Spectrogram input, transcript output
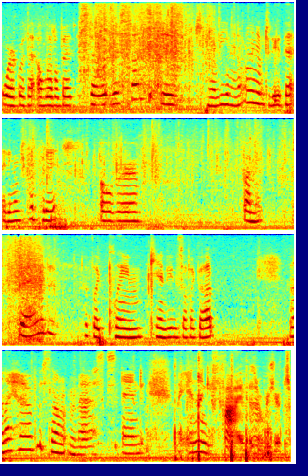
work with it a little bit. So this stuff is candy, and I don't really know what to do with it. I think I'm just gonna put it over by my bed. It's like plain candy and stuff like that. And then I have some masks, and my N95 is over here as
